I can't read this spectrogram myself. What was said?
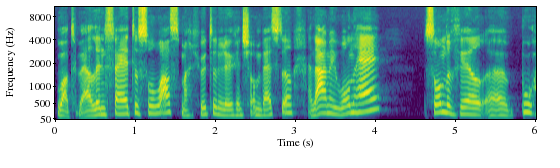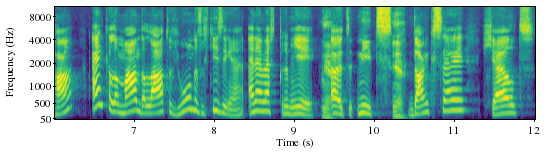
wat wel in feite zo was, maar goed, een leugentje om best wel. En daarmee won hij, zonder veel uh, poeha, enkele maanden later gewoon de verkiezingen. En hij werd premier uit het niets. Dankzij geld,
